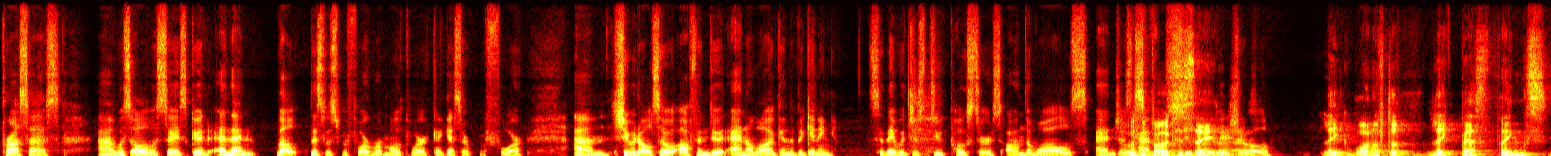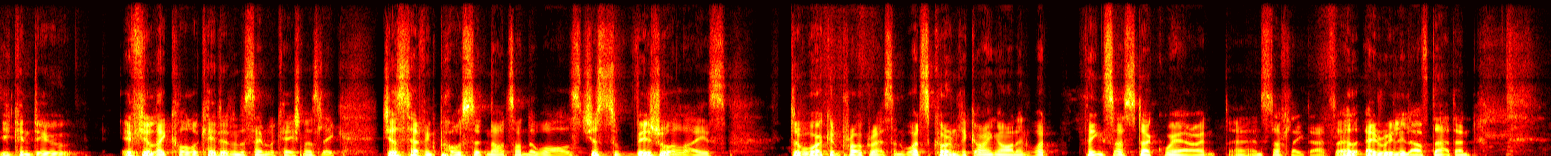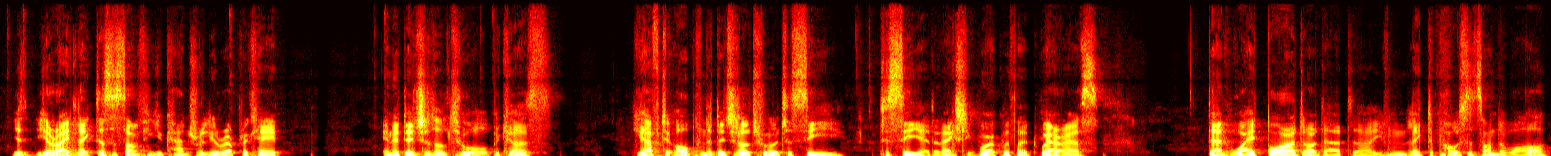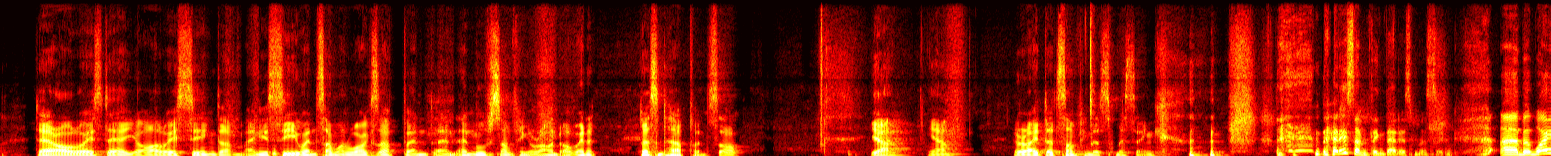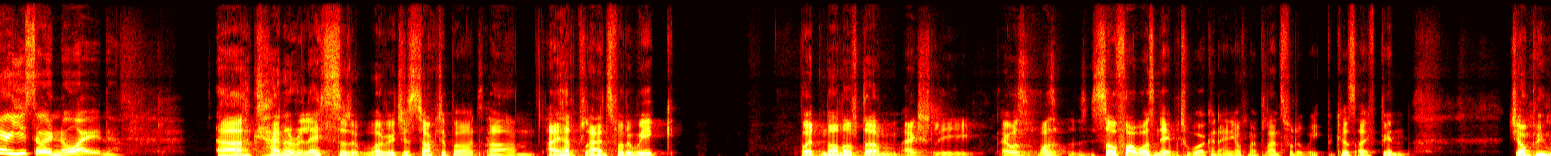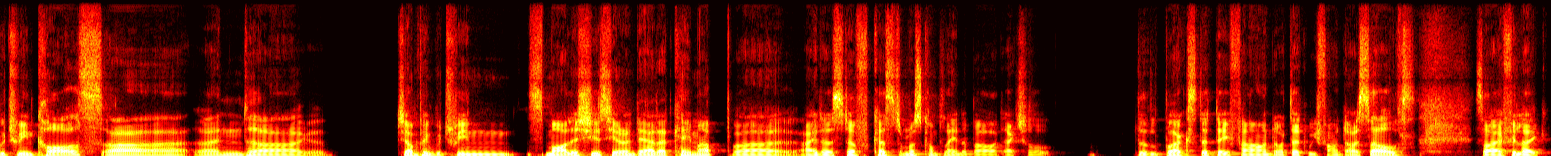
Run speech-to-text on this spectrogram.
process uh, was always good. And then, well, this was before remote work, I guess, or before. Um, she would also often do it analog in the beginning, so they would just do posters on the walls and just. I was about to say visual. That like one of the like best things you can do if you're like co-located in the same location as like just having post-it notes on the walls just to visualize the work in progress and what's currently going on and what things are stuck where and uh, and stuff like that. So i, I really love that. And you're right like this is something you can't really replicate in a digital tool because you have to open the digital tool to see to see it and actually work with it. Whereas that whiteboard or that uh, even like the post-its on the wall they're always there. You're always seeing them and you see when someone walks up and and, and moves something around or when it doesn't happen. So yeah yeah. You're right that's something that's missing. That is something that is missing. Uh, but why are you so annoyed? Uh, kind of relates to the, what we just talked about. Um, I had plans for the week, but none of them actually. I was was so far wasn't able to work on any of my plans for the week because I've been jumping between calls uh, and uh, jumping between small issues here and there that came up. Uh, either stuff customers complained about, actual little bugs that they found, or that we found ourselves. So I feel like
